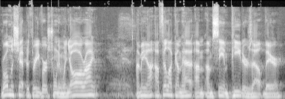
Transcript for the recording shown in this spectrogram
Romans chapter 3, verse 21. Y'all all right? Yes. I mean, I, I feel like I'm, ha- I'm, I'm seeing Peter's out there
